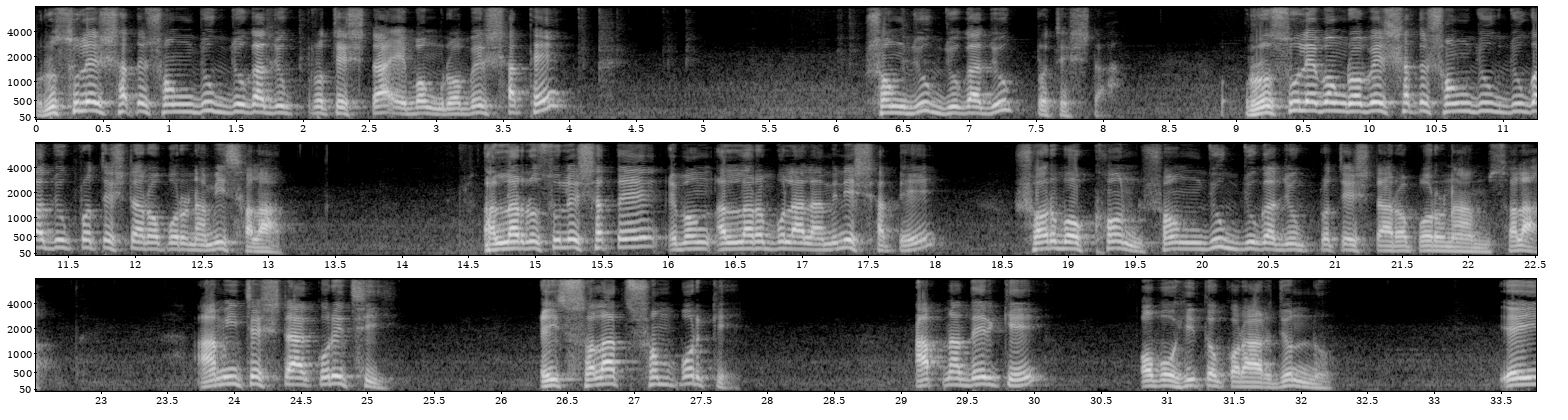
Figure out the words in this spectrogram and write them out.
রসুলের সাথে সংযোগ যোগাযোগ প্রচেষ্টা এবং রবের সাথে সংযোগ, যোগাযোগ, প্রচেষ্টা। রসুল এবং রবের সাথে সংযোগ, যোগাযোগ, প্রচেষ্টার অপর নামই সালাত। আল্লাহর রসুলের সাথে এবং আল্লাহ রব্বুল আলমিনের সাথে সর্বক্ষণ সংযোগ, যোগাযোগ, প্রচেষ্টার অপর নাম সলাৎ আমি চেষ্টা করেছি এই সলাৎ সম্পর্কে আপনাদেরকে অবহিত করার জন্য। এই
